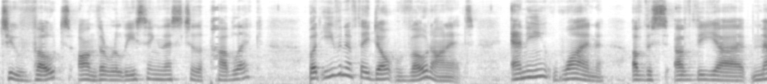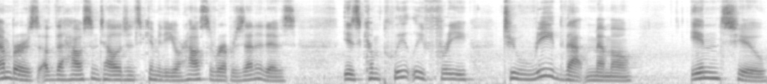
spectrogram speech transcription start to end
to vote on the releasing this to the public. But even if they don't vote on it, any one of the of the uh, members of the House Intelligence Committee or House of Representatives is completely free to read that memo into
